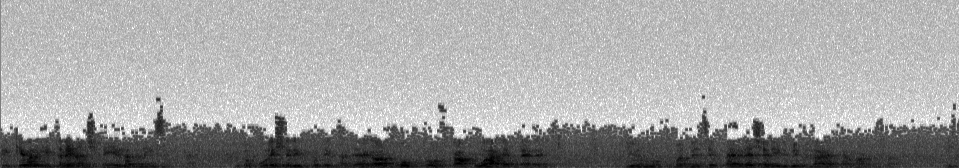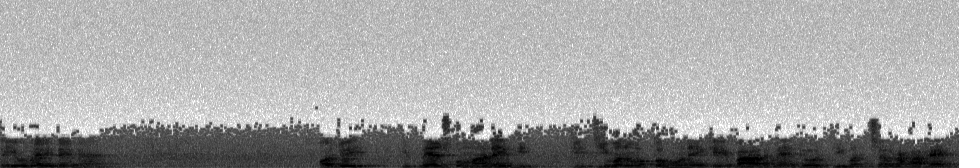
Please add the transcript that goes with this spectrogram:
तो केवल इतने अंश में ये लग नहीं सकता है। तो पूरे शरीर को देखा जाएगा और भोग तो उसका हुआ है पहले। जीवन मुक्त बनने से पहले शरीर भी मिला है कर्मानुसार इसलिए ये उभय हृदय में आया और जो इतने अंश को माने भी कि जीवन मुक्त होने के बाद में जो जीवन चल रहा है,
